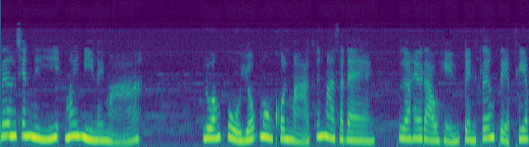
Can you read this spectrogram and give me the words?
เรื่องเช่นนี้ไม่มีในหมา หลวงปู่ยกมงคลหมาขึ้นมาแสดง เพื่อให้เราเห็นเป็นเครื่องเปรียบเทียบ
